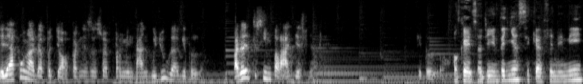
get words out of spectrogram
Jadi aku nggak dapet jawabannya sesuai permintaanku juga gitu loh. Padahal itu simpel aja sebenarnya. Gitu loh. Oke, jadi intinya si Kevin ini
